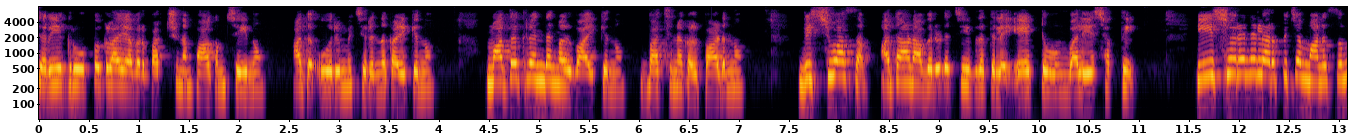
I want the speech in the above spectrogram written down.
ചെറിയ ഗ്രൂപ്പുകളായി അവർ ഭക്ഷണം പാകം ചെയ്യുന്നു. അത് ഒരുമിച്ചിരുന്ന് കഴിക്കുന്നു. മതഗ്രന്ഥങ്ങൾ വായിക്കുന്നു. ഭജനകൾ പാടുന്നു. വിശ്വാസം അതാണ് അവരുടെ ജീവിതത്തിലെ ഏറ്റവും വലിയ ശക്തി. ഈശ്വരനിൽ അർപ്പിച്ച മനസ്സും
